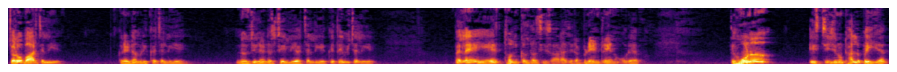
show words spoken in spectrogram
ਚਲੋ ਬਾਹਰ ਚੱਲੀਏ। ਕੈਨੇਡਾ, ਅਮਰੀਕਾ ਚੱਲੀਏ। ਨਿਊਜ਼ੀਲੈਂਡ ਆਸਟ੍ਰੇਲੀਆ ਚੱਲੀਏ, ਕਿਤੇ ਵੀ ਚੱਲੀਏ। ਪਹਿਲਾਂ ਇਹ ਇੱਥੋਂ ਨਿਕਲਦਾ ਸੀ ਸਾਰਾ ਜਿਹੜਾ ਬ੍ਰੇਨ ਡਰੇਨ ਹੋ ਰਿਹਾ। ਤੇ ਹੁਣ ਇਸ ਚੀਜ਼ ਨੂੰ ਠੱਲ ਪਈ ਹੈ।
